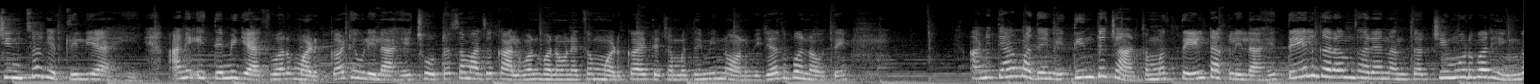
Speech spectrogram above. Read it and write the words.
चिंच घेतलेली आहे. आणि इथे मी गॅसवर मडकं ठेवलेलं आहे. छोटंसं माझं कालवण बनवण्याचं मडकं आहे. त्याच्यामध्ये मी नॉनव्हेजच बनवते. आणि त्यामध्ये मी तीन ते चार चम्मच तेल टाकलेलं आहे. तेल गरम झाल्यानंतर चिमूटभर हिंग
